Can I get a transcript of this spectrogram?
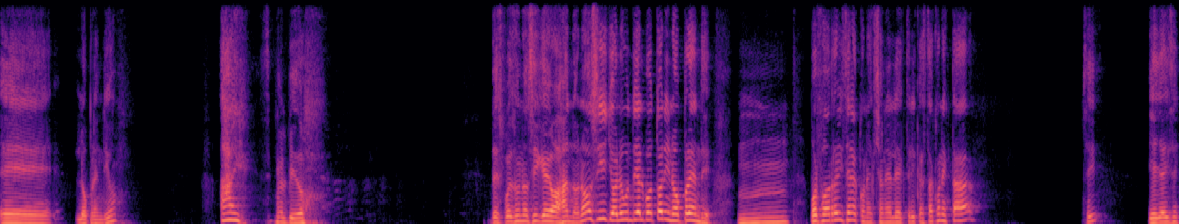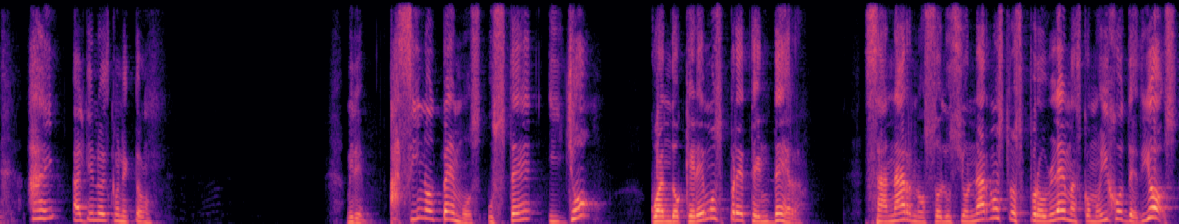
Eh, ¿Lo prendió? Ay, se me olvidó. Después uno sigue bajando. No, sí, yo le hundí el botón y no prende. Mm, por favor, revise la conexión eléctrica. ¿Está conectada? ¿Sí? Y ella dice, ay, alguien lo desconectó. Miren, así nos vemos usted y yo cuando queremos pretender sanarnos, solucionar nuestros problemas como hijos de Dios,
